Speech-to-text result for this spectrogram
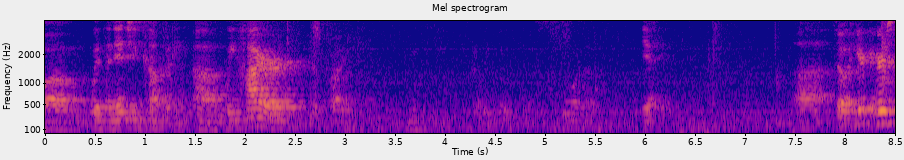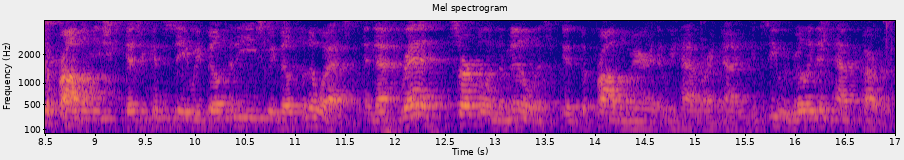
um, with an engine company. Uh, We hired, probably? Yeah. Uh, So here, here's the problem, as you can see, we built to the east, we built to the west, and that red circle in the middle is, is the problem area that we have right now. You can see we really didn't have coverage.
